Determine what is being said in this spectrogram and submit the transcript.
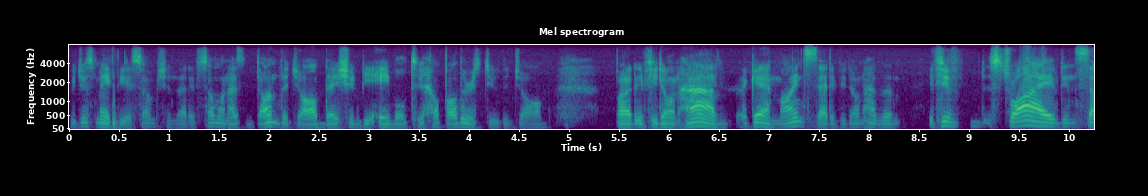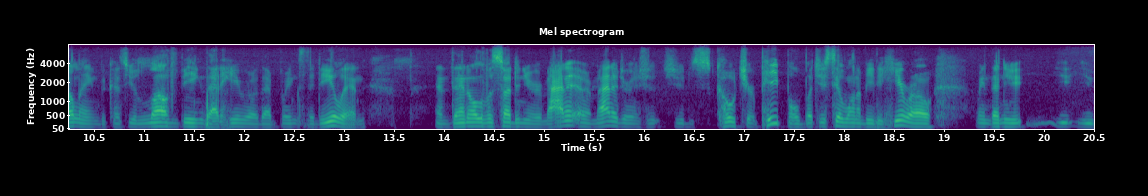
We just make the assumption that if someone has done the job, they should be able to help others do the job. But if you don't have, again, mindset, if you don't have the if you've strived in selling because you love being that hero that brings the deal in, and then all of a sudden you're a, man- a manager and should, should coach your people, but you still want to be the hero. I mean, then you, you you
